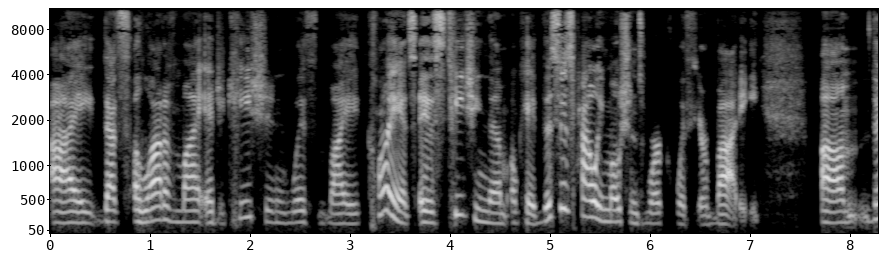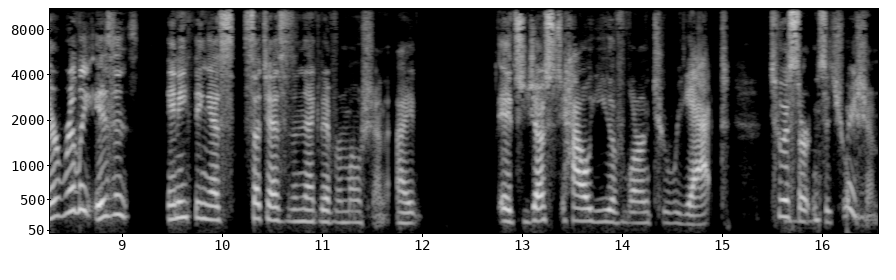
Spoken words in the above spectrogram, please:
I that's a lot of my education with my clients is teaching them, okay, this is how emotions work with your body. Um, there really isn't anything as such as a negative emotion. I it's just how you have learned to react to a certain situation.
